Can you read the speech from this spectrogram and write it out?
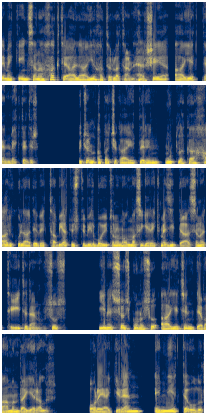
Demek ki insana Hak Teâlâ'yı hatırlatan her şeye ayet denmektedir. Bütün apaçık ayetlerin mutlaka harikulade ve tabiat üstü bir boyutunun olması gerekmez iddiasını teyit eden husus, yine söz konusu ayetin devamında yer alır. Oraya giren emniyette olur.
